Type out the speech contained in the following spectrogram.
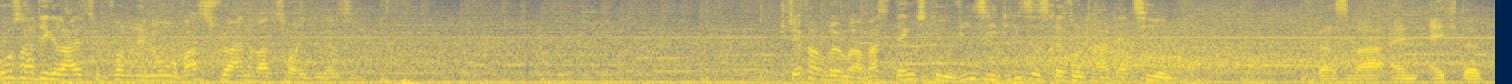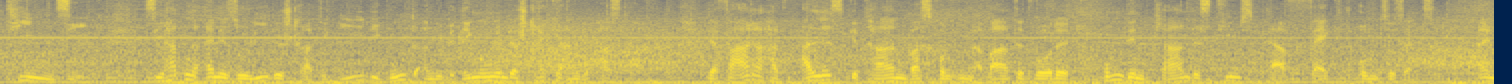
Großartige Leistung von Renault, was für ein überzeugender Sieg. Stefan Römer, was denkst du, wie sie dieses Resultat erzielen konnten? Das war ein echter Teamsieg. Sie hatten eine solide Strategie, die gut an die Bedingungen der Strecke angepasst war. Der Fahrer hat alles getan, was von ihm erwartet wurde, um den Plan des Teams perfekt umzusetzen. Ein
